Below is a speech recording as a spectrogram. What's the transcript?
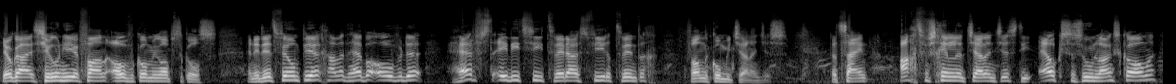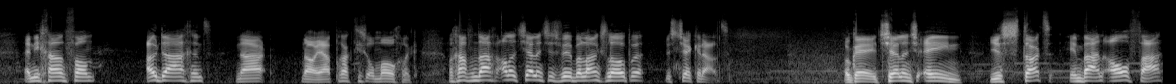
Yo guys, Jeroen hier van Overcoming Obstacles. En in dit filmpje gaan we het hebben over de herfsteditie 2024 van de Combi Challenges. Dat zijn acht verschillende challenges die elk seizoen langskomen. En die gaan van uitdagend naar, nou ja, praktisch onmogelijk. We gaan vandaag alle challenges weer bij langslopen, dus check it out. Oké, challenge 1. Je start in baan Alpha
